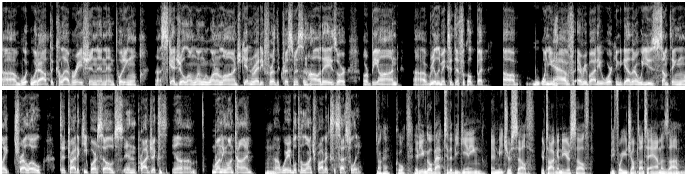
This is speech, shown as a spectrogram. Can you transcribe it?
um, w- without the collaboration and, and putting a schedule on when we want to launch, getting ready for the Christmas and holidays or or beyond, uh, really makes it difficult. But uh, when you have everybody working together, and we use something like Trello to try to keep ourselves in projects um, running on time, mm-hmm. uh, we're able to launch products successfully. Okay, cool. If you can go back to the beginning and meet yourself, you're talking to yourself before you jumped onto Amazon.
